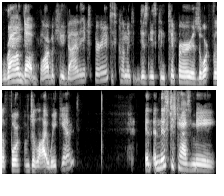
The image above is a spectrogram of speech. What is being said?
Roundup Barbecue Dining Experience is coming to Disney's Contemporary Resort for the 4th of July weekend. And, and this just has me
